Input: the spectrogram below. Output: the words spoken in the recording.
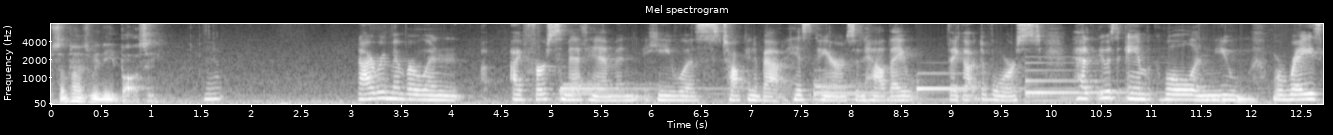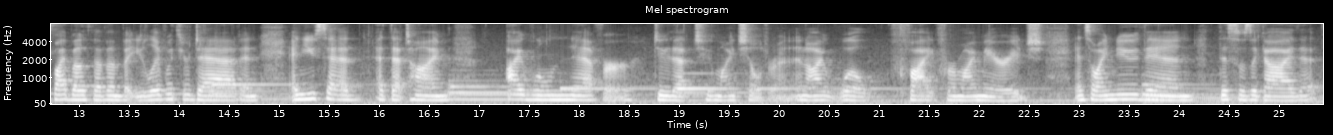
sometimes we need bossy. Yeah. I remember when I first met him, and he was talking about his parents and how they they got divorced. Had, it was amicable, and you mm-hmm. were raised by both of them, but you lived with your dad, and and you said at that time, I will never do that to my children, and I will fight for my marriage. And so I knew then this was a guy that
